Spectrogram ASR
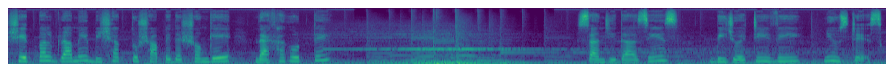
শ্বেতপাল গ্রামে বিষাক্ত সাপেদের সঙ্গে দেখা করতে? Sanjida Aziz Bijoy TV news desk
